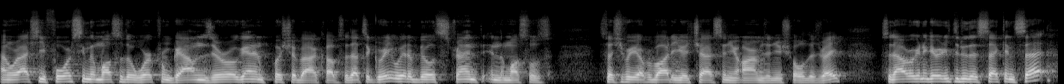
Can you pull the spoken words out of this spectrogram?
and we're actually forcing the muscle to work from ground zero again and push it back up. So that's a great way to build strength in the muscles, especially for your upper body, your chest and your arms and your shoulders, right? So now we're gonna get ready to do the second set.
